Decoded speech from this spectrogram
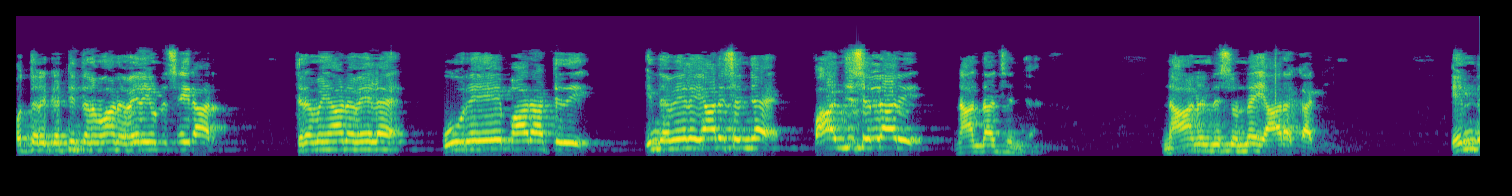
ஒருத்தர் கட்டித்தனமான வேலை ஒன்று செய்கிறார் திறமையான வேலை. ஊரே பாராட்டுது. இந்த வேலை யாரு செஞ்ச? பாஞ்சு செல்லாரு. நான் தான் செஞ்சேன். நான் என்று சொன்ன யார காட்டி? எந்த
